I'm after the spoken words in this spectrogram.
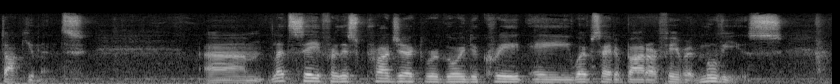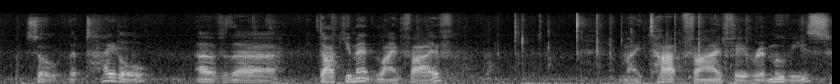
document. Um, let's say for this project we're going to create a website about our favorite movies. So the title of the document, line 5, my top 5 favorite movies.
